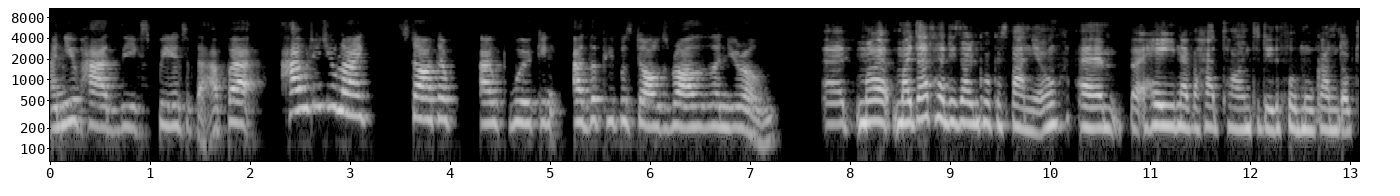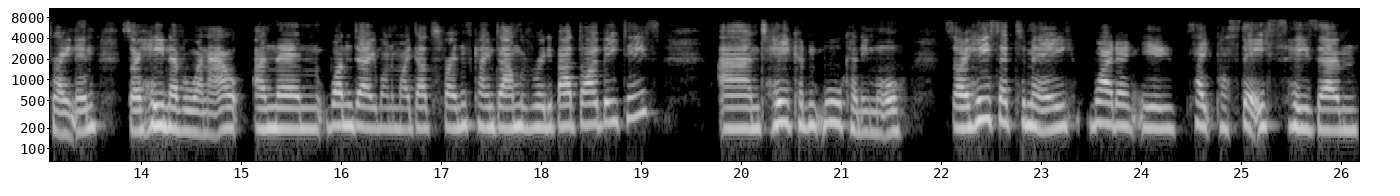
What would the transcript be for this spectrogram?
and you've had the experience of that. But how did you like start up, out working other people's dogs rather than your own? Uh, my my dad had his own cocker spaniel, um, but he never had time to do the formal gun dog training, so he never went out. And then one day, one of my dad's friends came down with really bad diabetes, and he couldn't walk anymore. So he said to me, "Why don't you take Pastis?" He's um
